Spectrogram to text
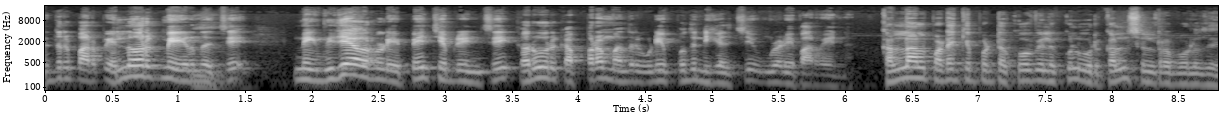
எதிர்பார்ப்பு எல்லோருக்குமே இருந்துச்சு. இன்னைக்கு விஜய் அவர்களுடைய பேச்சு எப்படி இருந்துச்சு? கரூருக்கு அப்புறம் வந்திருக்கக்கூடிய பொது நிகழ்ச்சி உங்களுடைய பார்வை என்ன? கல்லால் படைக்கப்பட்ட கோவிலுக்குள் ஒரு கல் செல்ற பொழுது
